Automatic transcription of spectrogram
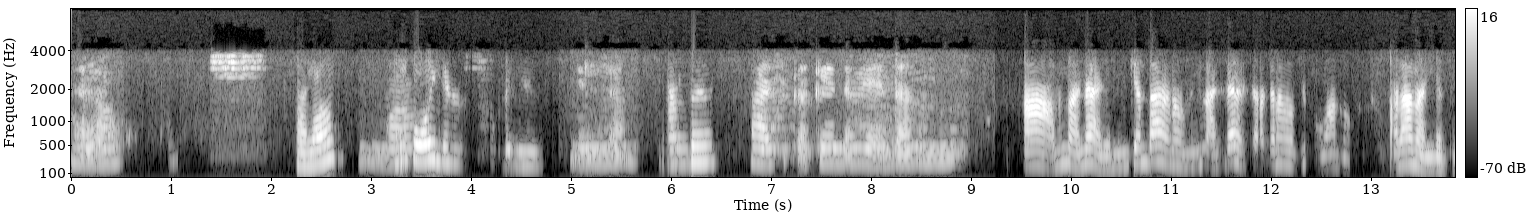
ഹലോ. ഹലോ? നീ പോയില്ലേ? ഇല്ല. എന്ത്? ആഴ്ചക്കൊക്കെ എന്നെ വേണ്ടെന്നു ആ അത് നല്ല കാര്യം എനിക്കെന്താ നീ നല്ല ചെറുക്കനെ നോക്കി പോവാൻ നോക്ക്. അതാ നല്ലത്.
